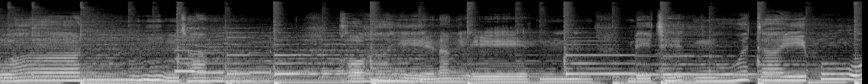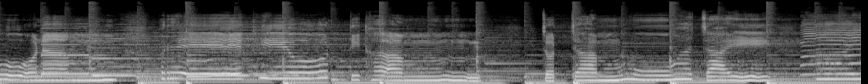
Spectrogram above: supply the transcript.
หวานช่ำขอให้นางเอกได้เช็คหัวใจผู้นำพระเอกที่ยุติธรรม จดจำหัวใจให้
